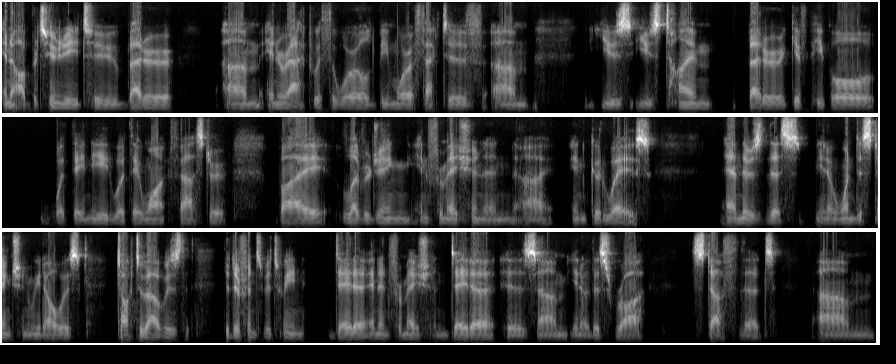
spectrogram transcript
an opportunity to better um, interact with the world, be more effective, um, use use time better, give people what they need, what they want faster by leveraging information in uh, in good ways. And there's this, you know, one distinction we'd always talked about was the difference between data and information. Data is, um, you know, this raw stuff that um,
